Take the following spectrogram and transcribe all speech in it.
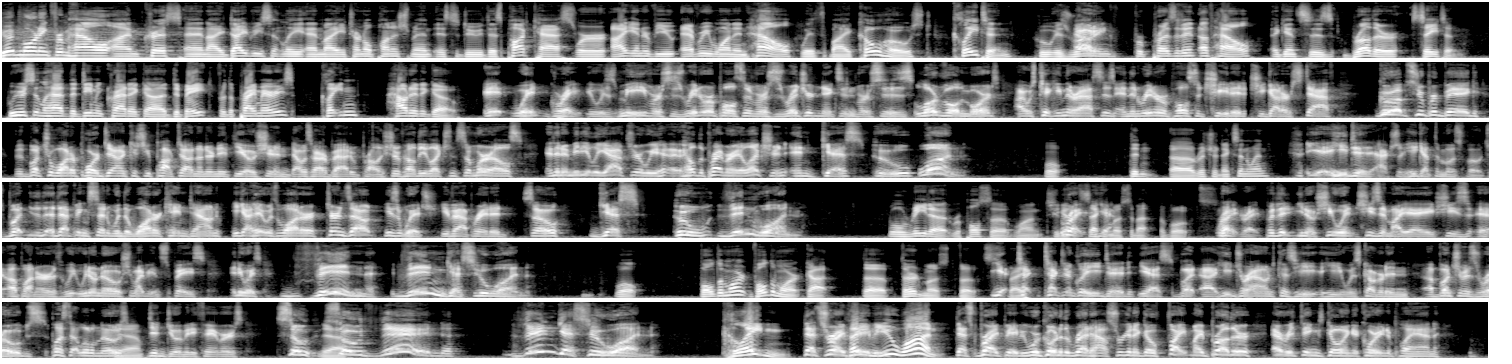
Good morning from hell. I'm Chris, and I died recently, and my eternal punishment is to do this podcast where I interview everyone in hell with my co-host Clayton, who is running for president of hell against his brother Satan. We recently had the Democratic uh, debate for the primaries. Clayton, how did it go? It went great. It was me versus Rita Repulsa versus Richard Nixon versus Lord Voldemort. I was kicking their asses, and then Rita Repulsa cheated. She got her staff, grew up super big, a bunch of water poured down because she popped out underneath the ocean. That was our bad. We probably should have held the election somewhere else. And then immediately after, we held the primary election, and guess who won? Well, didn't uh, Richard Nixon win? Yeah, he did actually. He got the most votes. But th- that being said, when the water came down, he got hit with water. Turns out he's a witch. He evaporated. So guess who then won? Well, Rita Repulsa won. She got Right, the second yeah. most amount of votes. Right, right. But then, you know, she went. She's MIA. She's uh, up on Earth. We, we don't know. She might be in space. Anyways, then then guess who won? Well, Voldemort. Voldemort got the third most votes. Yeah, right? te- technically he did. Yes, but uh, he drowned because he he was covered in a bunch of his robes. Plus, that little nose Yeah. didn't do him any favors. So Yeah. so then then guess who won? Clayton. That's right, Clayton, baby. you won. That's right, baby. We're going to the Red House. We're going to go fight my brother. Everything's going according to plan.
